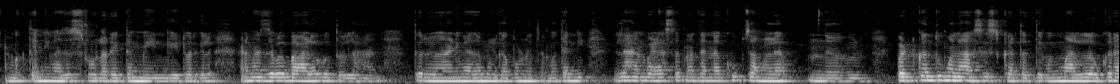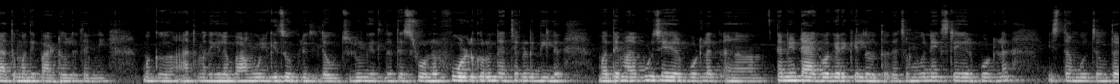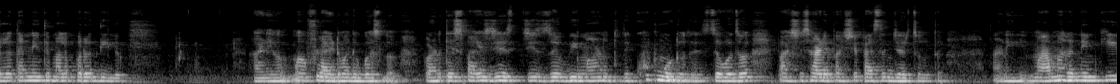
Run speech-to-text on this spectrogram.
मग त्यांनी माझं स्ट्रोलर एकदम मेन गेटवर गेलं आणि माझ्याजवळ बाळ होतं लहान. तर आणि माझा मुलगा पण होता. मग त्यांनी लहान बाळ असतात ना त्यांना खूप चांगला पटकन पटकन तुम्हाला असिस्ट करतात ते. मग मला लवकर आतमध्ये पाठवलं त्यांनी. मग आतमध्ये गेलं बाळ मुलगी झोपली तिला उचलून घेतलं ते स्ट्रोलर फोल्ड करून त्यांच्याकडे दिलं. मग ते मला पुढच्या एअरपोर्टला त्यांनी टॅग वगैरे केलं होतं. त्याच्यामुळे नेक्स्ट एअरपोर्टला इस्तांबूलचं उतरलं. त्यांनी ते मला परत दिलं. आणि मग फ्लाईटमध्ये बसलो. पण ते स्पाईस जे जे विमान होतं ते खूप मोठं होतं. जवळजवळ पाचशे साडेपाचशे पॅसेंजरचं होतं. आणि मग आम्हाला नेमकी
